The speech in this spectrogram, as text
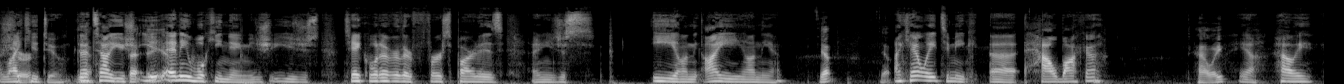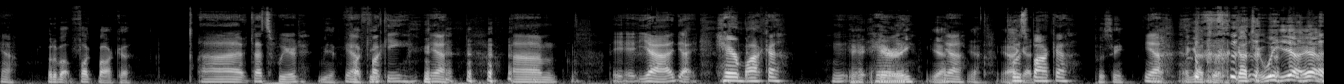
Like Sure. you do. That's Yeah. how you should. That- yeah. Any Wookiee name, you, should, you just take whatever their first part is, and you just e on the ie on the end. Yep. Yep. I can't wait to meet uh, Howbaka. Howie. Yeah, Howie. Yeah, What about fuck Baka? Uh, that's weird. Yeah, yeah, fucky. fucky. Yeah, um, yeah, yeah. Hairbaka. Ha- hairy. Yeah, yeah. yeah, yeah, I gotcha. Pussbaka. Pussy. Yeah. I got you. Got you. We, yeah, yeah,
